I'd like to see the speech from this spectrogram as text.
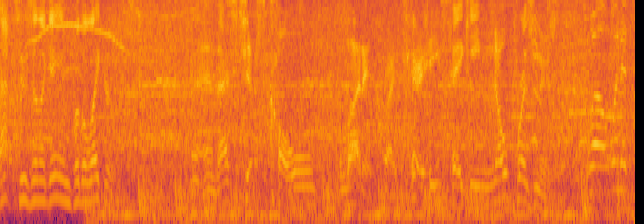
That's who's in the game for the Lakers. And that's just cold-blooded right there. He's taking no prisoners. Well, when it's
